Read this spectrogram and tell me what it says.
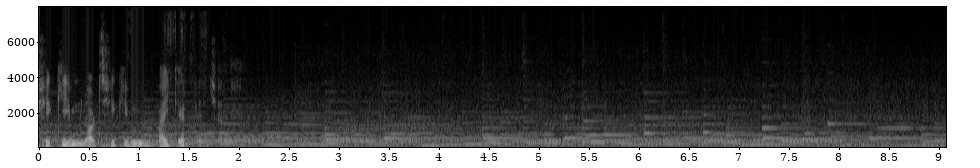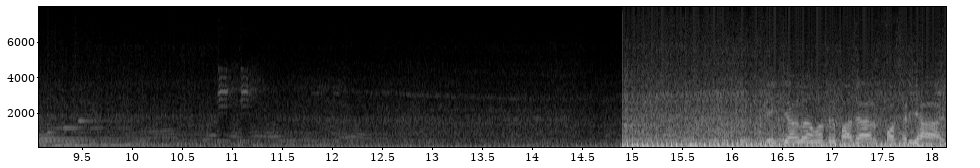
Sikkim, north Sikkim bike adventure. এইটা হলো আমাদের বাজার পথারিহাট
